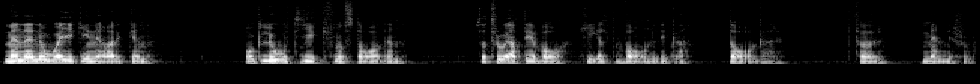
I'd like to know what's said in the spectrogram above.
Men när Noa gick in i arken och Lot gick från staden så tror jag att det var helt vanliga dagar för människorna.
